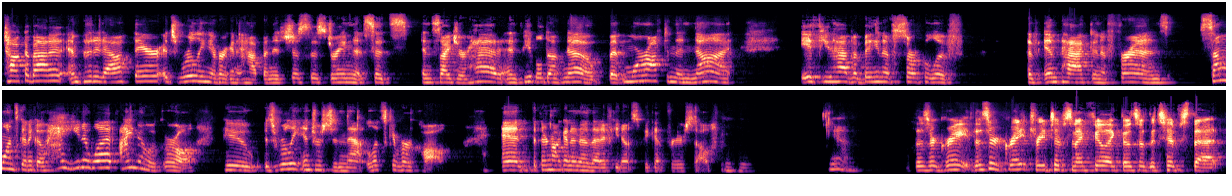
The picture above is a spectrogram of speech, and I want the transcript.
talk about it and put it out there, it's really never going to happen. It's just this dream that sits inside your head and people don't know. But more often than not, if you have a big enough circle of of impact and of friends, someone's going to go, "Hey, you know what? I know a girl who is really interested in that. Let's give her a call." And but they're not going to know that if you don't speak up for yourself. Mm-hmm. Yeah. Those are great. Those are great three tips. And I feel like those are the tips that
